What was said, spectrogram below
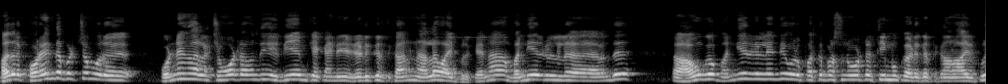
அதில் குறைந்தபட்சம் ஒரு ஒன்றேகால் லட்சம் ஓட்டை வந்து டிஎம்கே கேண்டிடேட் எடுக்கிறதுக்கான நல்ல வாய்ப்பு இருக்குது ஏன்னா வன்னியர்களில் வந்து அவங்க வன்னியர்கள்லேருந்தே ஒரு பத்து பர்சன்ட் ஓட்டு திமுக எடுக்கிறதுக்கான வாய்ப்பு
